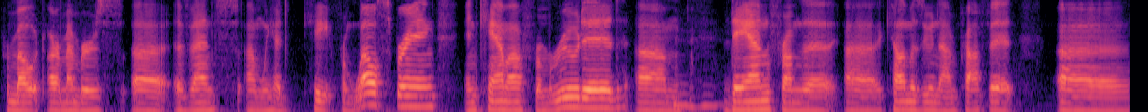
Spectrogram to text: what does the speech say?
promote our members' uh, events. Um, we had Kate from Wellspring and Kama from Rooted, um, Dan from the uh, Kalamazoo nonprofit. Uh,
